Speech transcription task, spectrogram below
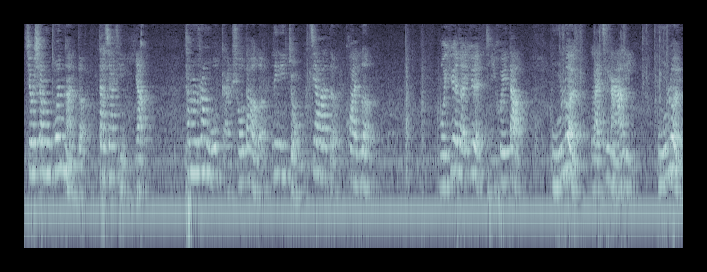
就像温暖的大家庭一样，他们让我感受到了另一种家的快乐。我越来越体会到，无论来自哪里，无论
